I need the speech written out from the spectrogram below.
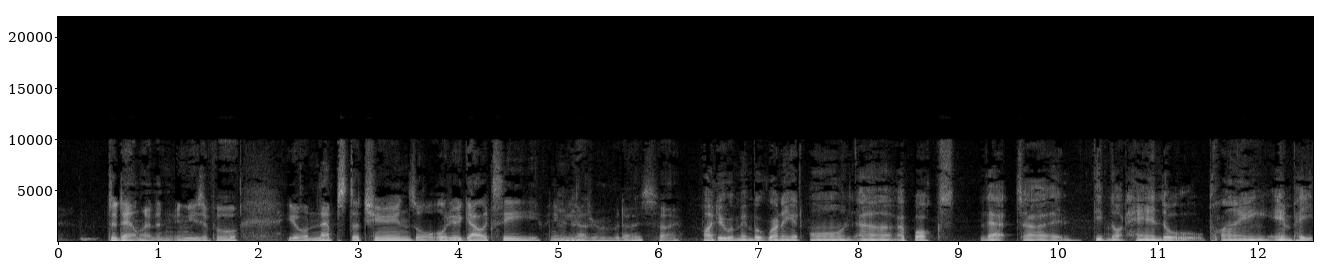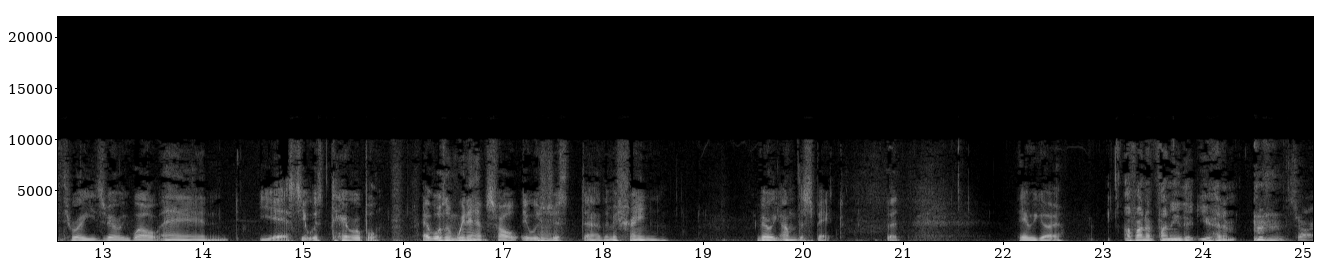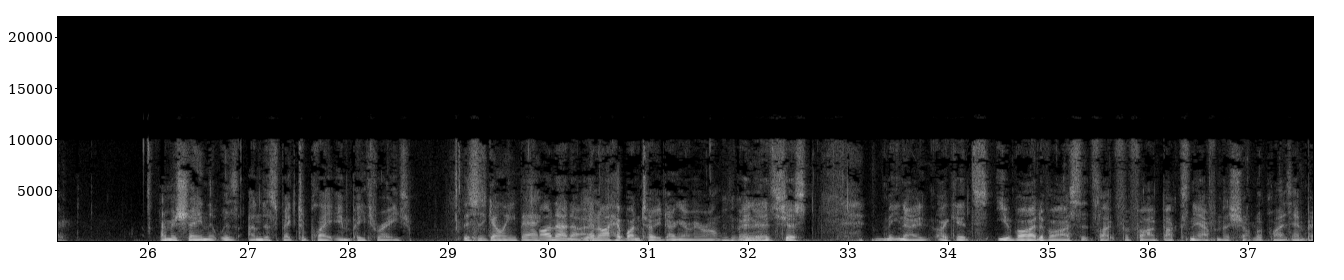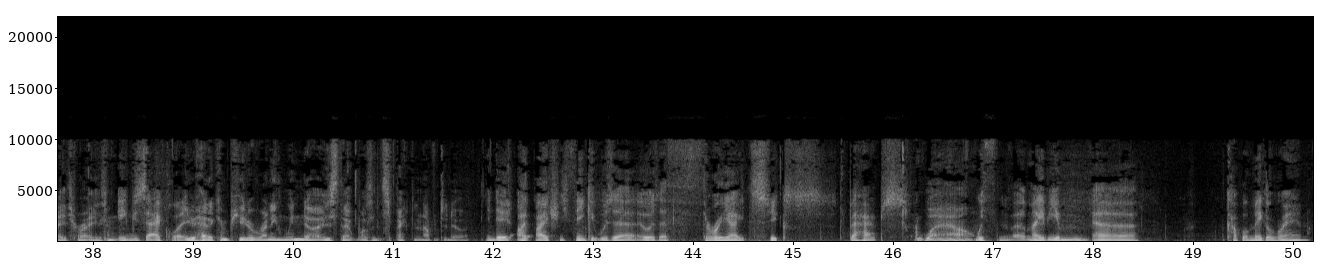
to download and, and use it for your Napster tunes or Audio Galaxy. If any of you Mm-hmm. guys remember those, so I do remember running it on uh, a box that uh, did not handle playing MP3s very well, and yes, it was terrible. It wasn't Winamp's fault. It was just uh, the machine very underspec. But there we go. I find it funny that you had a sorry a machine that was underspec to play MP3s. This is going back. Oh no, no, yeah. and I had one too. Don't get me wrong, but it's just you know, like it's you buy a device that's like for five bucks now from the shop that plays MP3s, and exactly. you had a computer running Windows that wasn't spec enough to do it. Indeed, I, I actually think it was a it was a three eight six perhaps Wow. with uh, maybe a. uh, couple of mega RAM,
